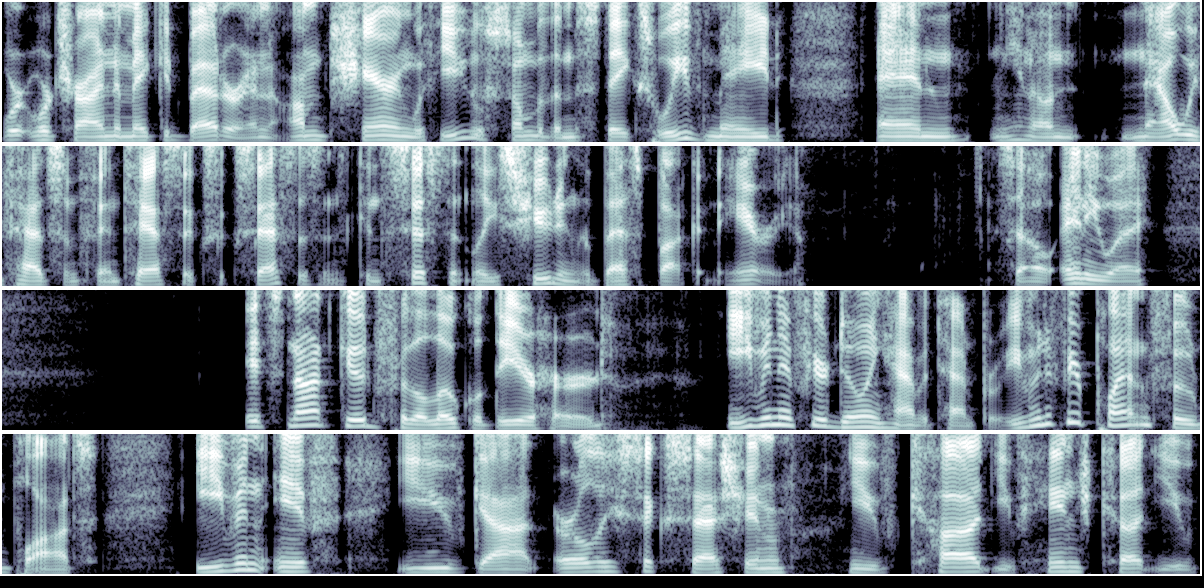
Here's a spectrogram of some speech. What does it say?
we're, we're trying to make it better. And I'm sharing with you some of the mistakes we've made, and you know now we've had some fantastic successes and consistently shooting the best buck in the area. So anyway, it's not good for the local deer herd, even if you're doing habitat proof, even if you're planting food plots, even if you've got early succession you've cut, you've hinge cut, you've,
